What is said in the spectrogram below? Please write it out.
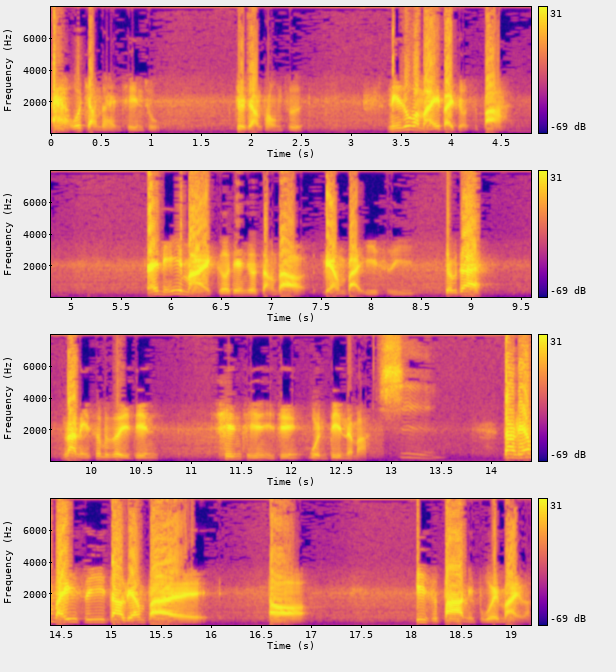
哎，我讲的很清楚，就像同志，你如果买一百九十八，哎，你一买隔天就涨到两百一十一，对不对？那你是不是已经心情已经稳定了嘛？是那两百一十一到两百啊一十八，你不会卖嘛？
